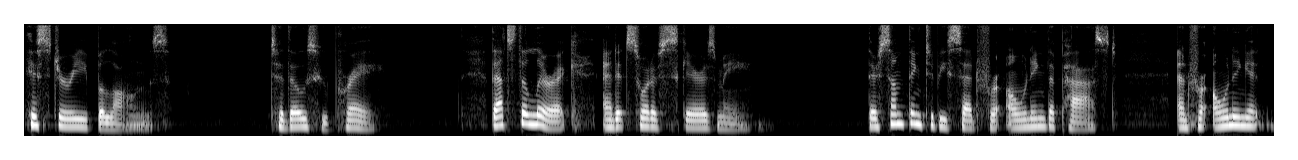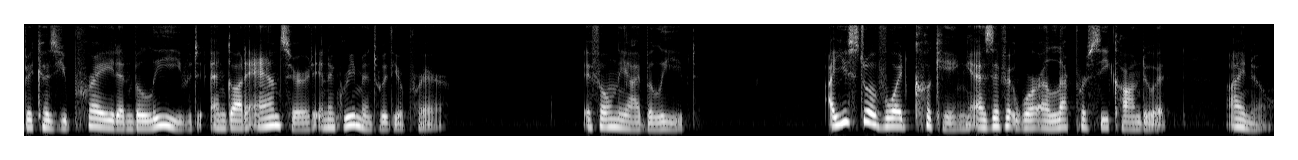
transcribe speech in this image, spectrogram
History belongs to those who pray. That's the lyric, and it sort of scares me. There's something to be said for owning the past and for owning it because you prayed and believed and God answered in agreement with your prayer. If only I believed. I used to avoid cooking as if it were a leprosy conduit. I know,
